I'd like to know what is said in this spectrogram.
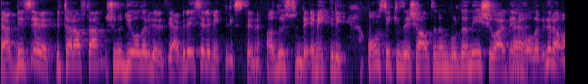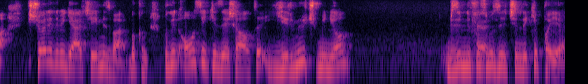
Yani biz evet bir taraftan şunu diyor olabiliriz. Yani bireysel emeklilik sistemi adı üstünde emeklilik 18 yaş altının burada ne işi var deniyor Evet. olabilir ama şöyle de bir gerçeğimiz var. Bakın bugün 18 yaş altı 23 milyon bizim nüfusumuzun içindeki payı.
